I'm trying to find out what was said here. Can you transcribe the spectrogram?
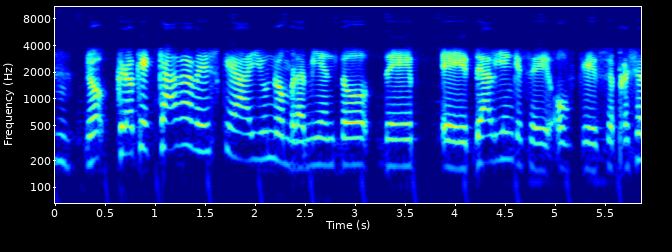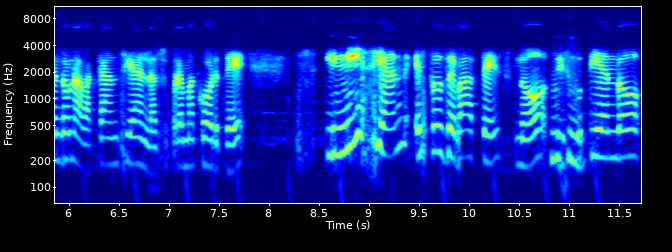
Mm. ¿no? Creo que cada vez que hay un nombramiento de, eh, de alguien que se, o que se presenta una vacancia en la Suprema Corte, inician estos debates, ¿no? Discutiendo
